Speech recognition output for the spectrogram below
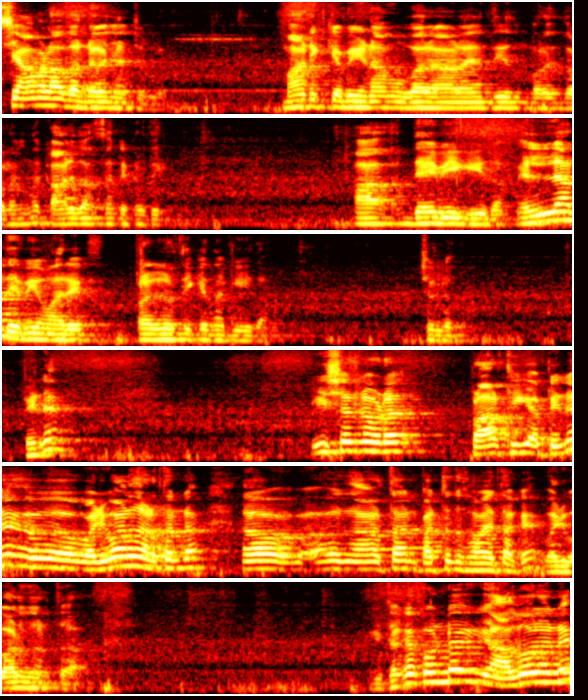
ശ്യാമള ദണ്ഡകം ഞാൻ ചൊല്ലും. മാണിക്യ വീണ ഉപരാളയന്തി എന്നും പറഞ്ഞ് തുടങ്ങുന്ന കാളിദാസന്റെ കൃതി. ആ ദേവീ ഗീതം എല്ലാ ദേവിമാരെയും പ്രകീർത്തിക്കുന്ന ഗീതം ചൊല്ലുന്നു. പിന്നെ ഈശ്വരനോട് പ്രാർത്ഥിക്കുക. പിന്നെ വഴിപാട് നടത്തേണ്ട നടത്താൻ പറ്റുന്ന സമയത്തൊക്കെ വഴിപാട് നടത്തുക. ഇതൊക്കെ കൊണ്ട് അതുപോലെ തന്നെ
